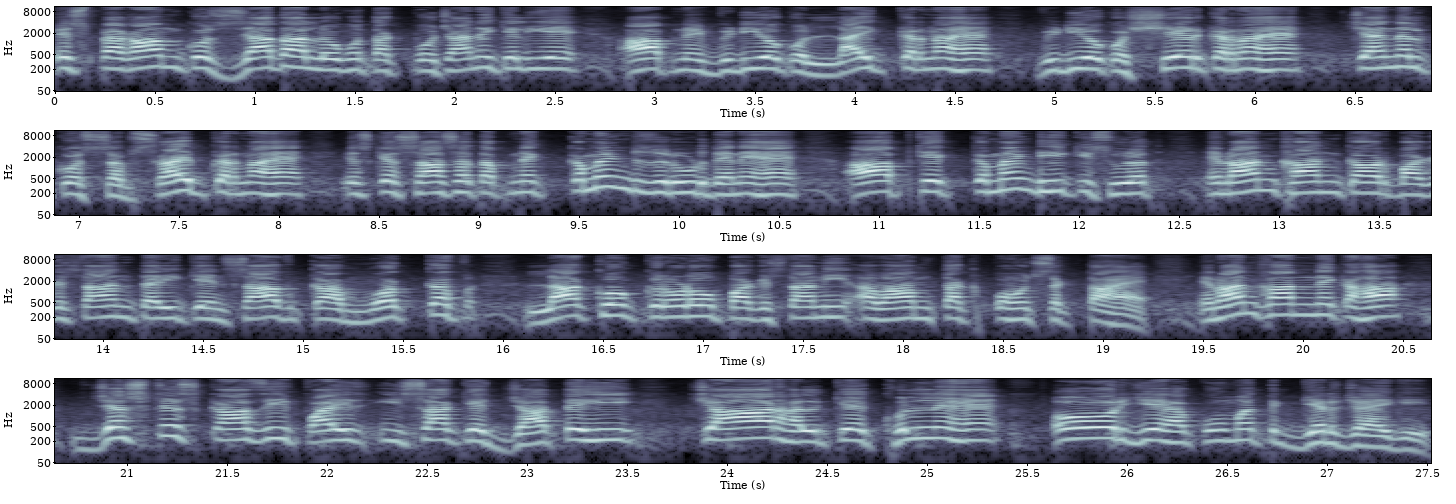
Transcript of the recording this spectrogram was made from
इस पैगाम को ज़्यादा लोगों तक पहुँचाने के लिए आपने वीडियो को लाइक करना है, वीडियो को शेयर करना है चैनल को सब्सक्राइब करना है। इसके साथ साथ अपने कमेंट ज़रूर देने हैं। आपके कमेंट ही की सूरत। इमरान खान का और पाकिस्तान तरीके इंसाफ का मौक़ लाखों करोड़ों पाकिस्तानी अवाम तक पहुँच सकता है। इमरान खान ने कहा, जस्टिस काजी फाइज ईसा के जाते ही चार हलके खुलने हैं और ये हकूमत गिर जाएगी।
